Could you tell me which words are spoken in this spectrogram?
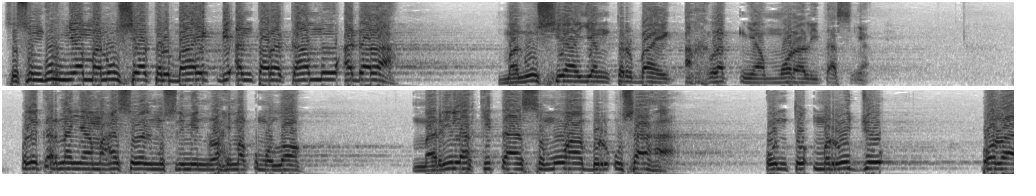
Sesungguhnya manusia terbaik di antara kamu adalah manusia yang terbaik akhlaknya, moralitasnya. Oleh karenanya ma'asyiral muslimin rahimakumullah marilah kita semua berusaha untuk merujuk pola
